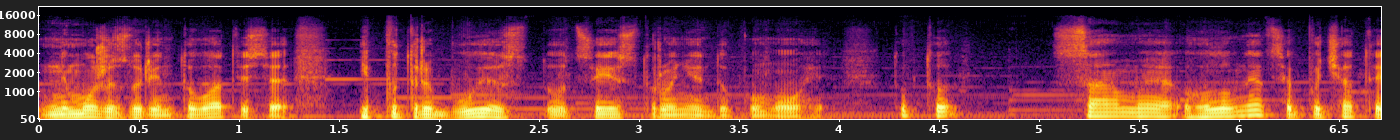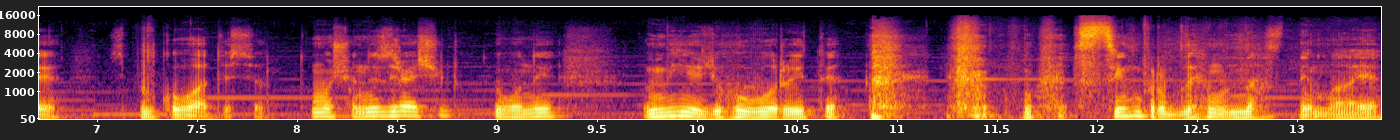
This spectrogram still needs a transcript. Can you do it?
не може зорієнтуватися і потребує цієї сторонньої допомоги. Тобто, саме головне це почати спілкуватися, тому що незрячі люди вони вміють говорити. З цим проблем у нас немає.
